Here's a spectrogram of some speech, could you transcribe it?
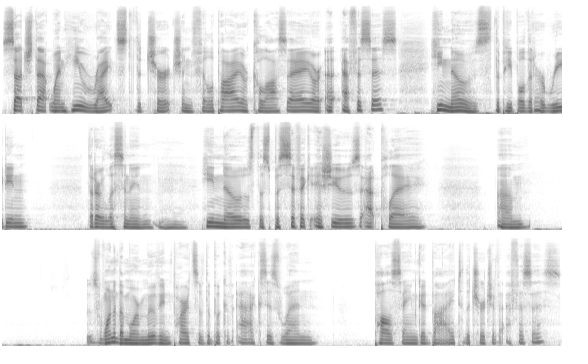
such that when he writes to the church in Philippi or Colossae or uh, Ephesus, he knows the people that are reading, that are listening. Mm-hmm. He knows the specific issues at play. Um, it's one of the more moving parts of the book of Acts is when Paul's saying goodbye to the church of Ephesus.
